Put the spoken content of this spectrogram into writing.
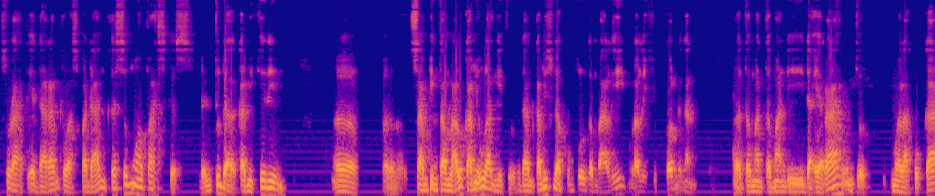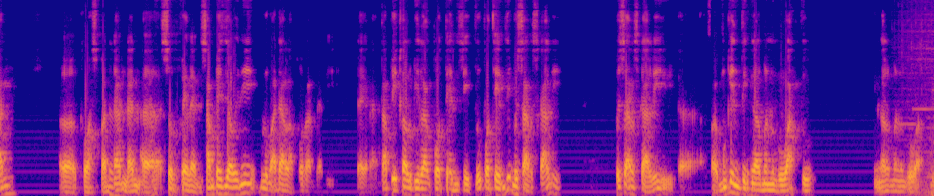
surat edaran kewaspadaan ke semua vaskes dan itu sudah kami kirim uh, Eh, samping tahun lalu kami ulang gitu dan kami sudah kumpul kembali melalui Fitcon dengan eh, teman-teman uh, di daerah untuk melakukan uh, kewaspadaan dan uh, surveillance. Sampai sejauh ini belum ada laporan dari daerah. Tapi kalau bilang potensi itu potensi besar sekali, besar sekali. Uh, mungkin tinggal menunggu waktu, tinggal menunggu waktu.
